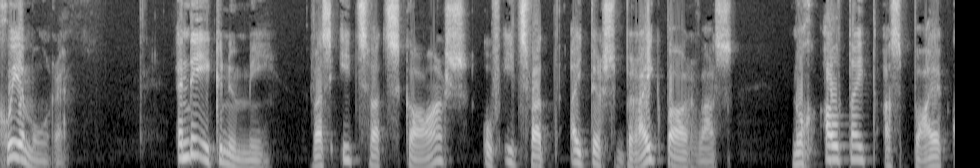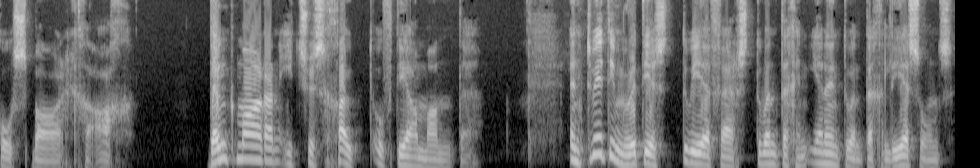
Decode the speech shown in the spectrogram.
Goeiemôre. In die ekonomie was iets wat skaars of iets wat uiters bruikbaar was nog altyd as baie kosbaar geag. Dink maar aan iets soos goud of diamante. In 2 Timoteus 2 vers 20 en 21 lees ons:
